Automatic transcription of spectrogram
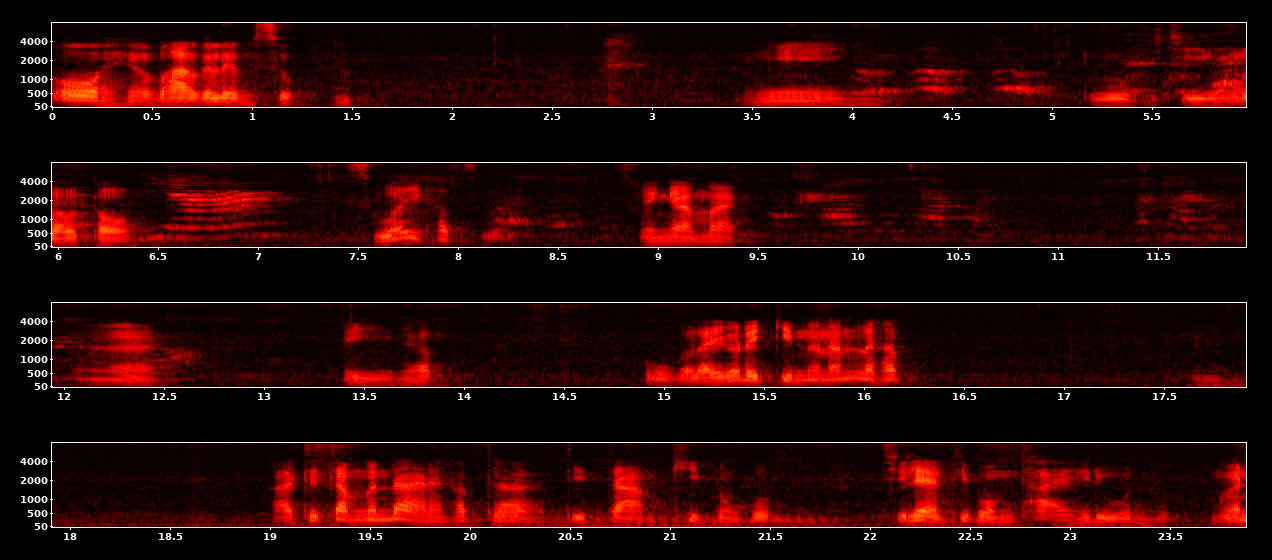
โอ้ยมะพร้าวก็เริ่มสุกนะครับนี่ดูจีของเราต่อ สวยครับสวยสวยงามมาก อ่านี่นะครับปลูกอะไรก็ได้กินนั้นแหละครับ อาจจะจำกันได้นะครับ ถ้าติดตามคลิปของผมทีแรกที่ผมถ่ายให้ดูนะครับ เหมือน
